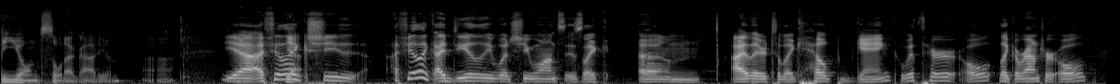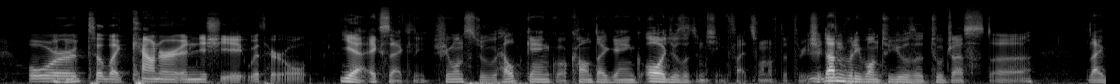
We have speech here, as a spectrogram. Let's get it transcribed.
beyond Solar Guardian. Uh, Yeah, I feel Yeah. like she. I feel like ideally what she wants is like um either to like help gank with her ult, like around her ult, or to like counter initiate with her ult. Yeah, exactly. She wants to help gank or counter gank or use it in team fights, one of the 3 She doesn't really want to use it to just uh, like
